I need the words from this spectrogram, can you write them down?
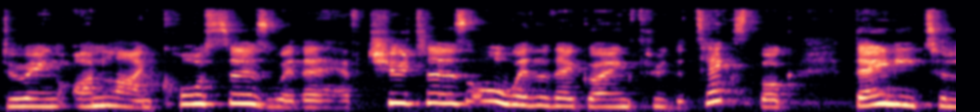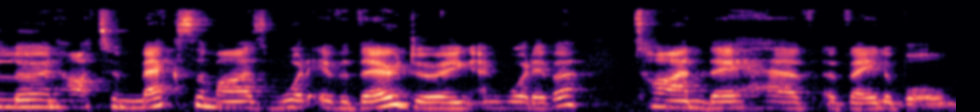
doing online courses, whether they have tutors, or whether they're going through the textbook, they need to learn how to maximize whatever they're doing and whatever time they have available.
